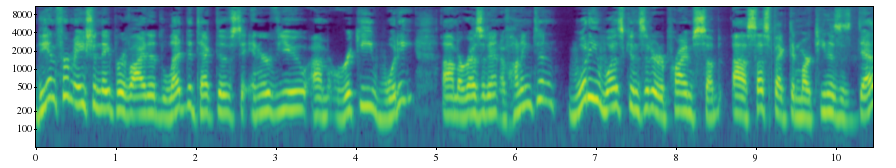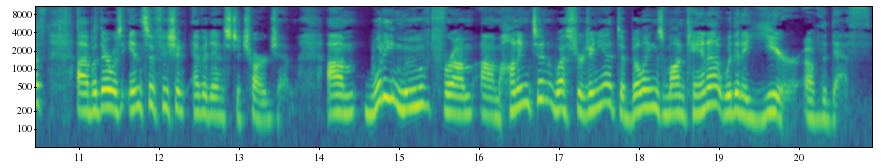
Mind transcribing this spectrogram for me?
The information they provided led detectives to interview um, Ricky Woody, um, a resident of Huntington. Woody was considered a prime sub, uh, suspect in Martinez's death, uh, but there was insufficient evidence to charge him. Um, Woody moved from um, Huntington, West Virginia, to Billings, Montana, within a year of the death.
